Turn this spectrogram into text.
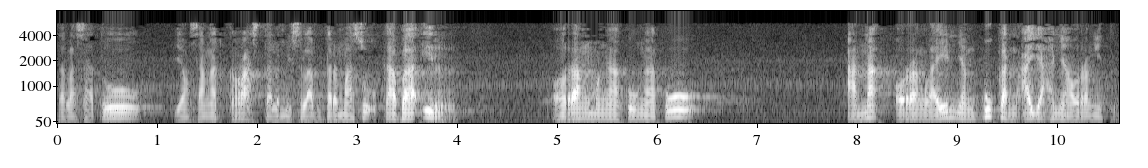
Salah satu yang sangat keras dalam Islam termasuk kabair. Orang mengaku-ngaku anak orang lain yang bukan ayahnya orang itu.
